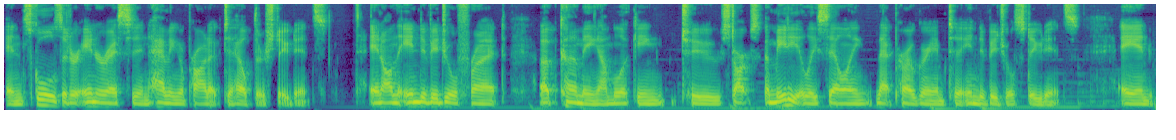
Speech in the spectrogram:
in schools that are interested in having a product to help their students. And on the individual front, upcoming, I'm looking to start immediately selling that program to individual students and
